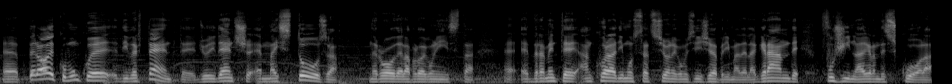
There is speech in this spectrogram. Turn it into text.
eh, però è comunque divertente, Jodie Dench è maestosa nel ruolo della protagonista, eh, è veramente ancora la dimostrazione, come si diceva prima, della grande fucina, la grande scuola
